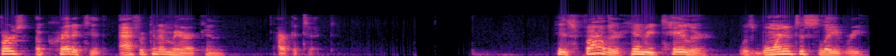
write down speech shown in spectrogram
first accredited African American architect. His father, Henry Taylor, was born into slavery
